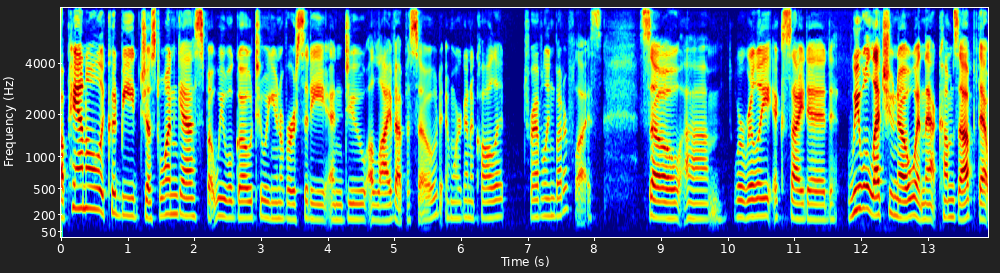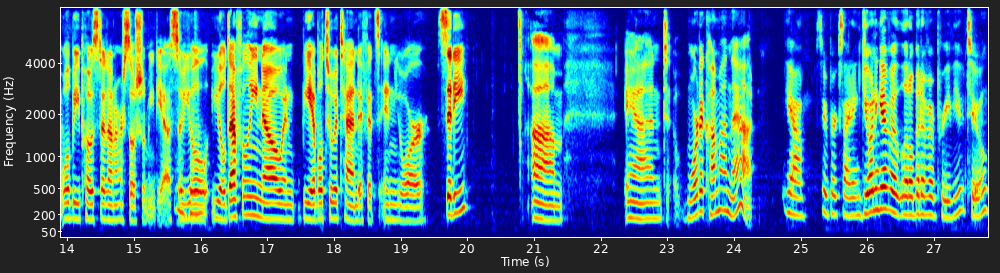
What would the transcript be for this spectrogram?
a panel. It could be just one guest, but we will go to a university and do a live episode, and we're going to call it traveling butterflies. So um, we're really excited. We will let you know when that comes up. That will be posted on our social media, so mm-hmm. you'll you'll definitely know and be able to attend if it's in your city. Um, and more to come on that. Yeah, super exciting. Do you want to give a little bit of a preview too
